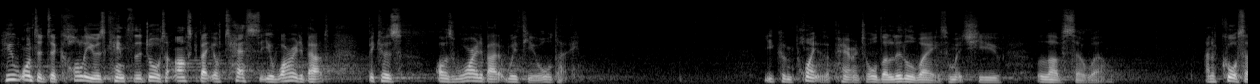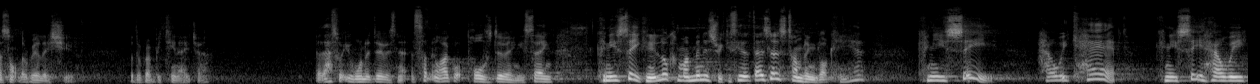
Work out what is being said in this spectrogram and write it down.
Who wanted to call you as came to the door to ask about your tests that you're worried about because I was worried about it with you all day? You can point as a parent to all the little ways in which you love so well. And of course, that's not the real issue with a grumpy teenager. But that's what you want to do, isn't it? It's something like what Paul's doing. He's saying, Can you see? Can you look at my ministry? Can you see that there's no stumbling block here? Can you see how we cared? Can you see how we,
